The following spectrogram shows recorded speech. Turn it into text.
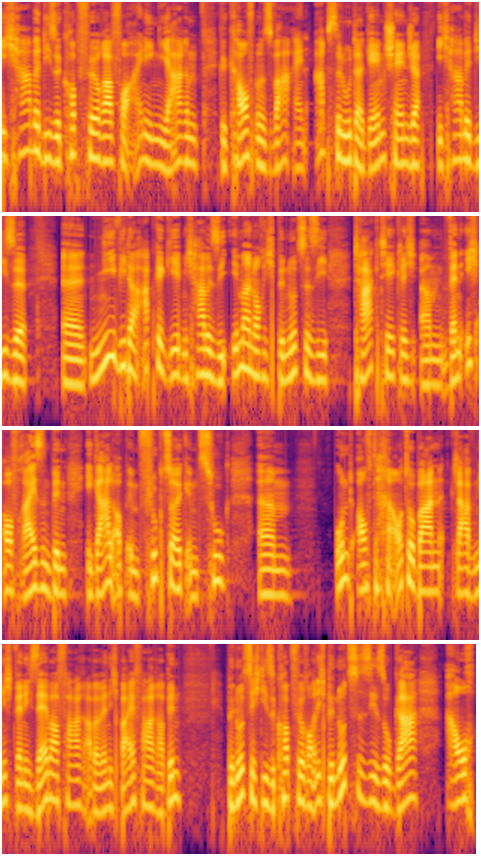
ich habe diese Kopfhörer vor einigen Jahren gekauft und es war ein absoluter Gamechanger. Ich habe diese äh, nie wieder abgegeben. Ich habe sie immer noch. Ich benutze sie tagtäglich, ähm, wenn ich auf Reisen bin, egal ob im Flugzeug, im Zug. Ähm, und auf der Autobahn, klar nicht, wenn ich selber fahre, aber wenn ich Beifahrer bin, benutze ich diese Kopfhörer und ich benutze sie sogar auch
